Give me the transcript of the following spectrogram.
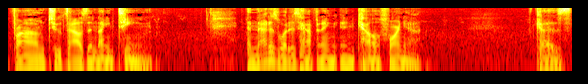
from 2019. And that is what is happening in California. Because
